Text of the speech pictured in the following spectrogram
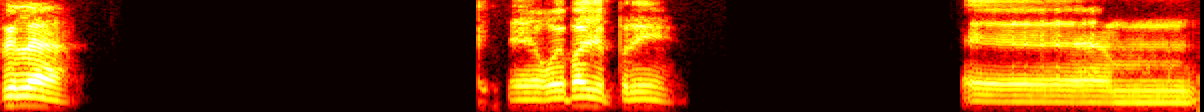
φίλε. Εγώ είπα και πριν. Ε, μ,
